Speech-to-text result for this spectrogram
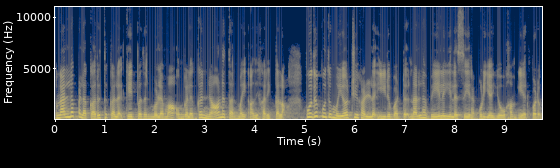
நல்ல பல கருத்துக்களை கேட்பதன் மூலமாக உங்களுக்கு ஞானத்தன்மை அதிகரிக்கலாம். புது புது முயற்சிகளில் ஈடுபட்டு நல்ல வேலையில் சேரக்கூடிய யோகம் ஏற்படும்.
